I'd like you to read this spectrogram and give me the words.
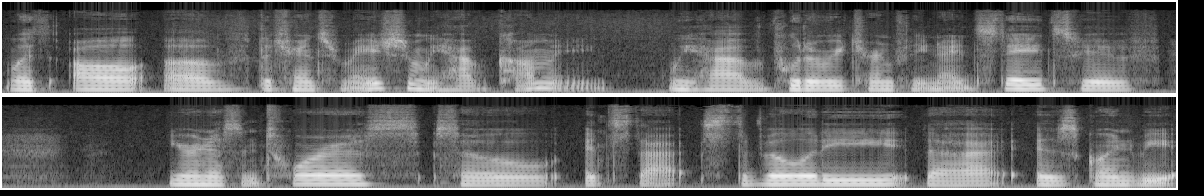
with all of the transformation we have coming. We have Pluto return for the United States. We have Uranus and Taurus. So it's that stability that is going to be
